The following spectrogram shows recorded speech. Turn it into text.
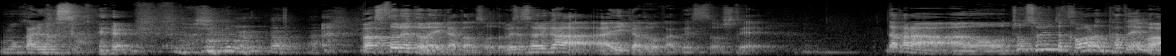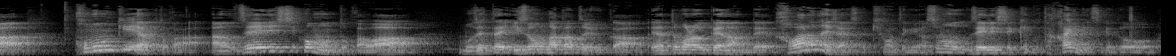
儲かりますよね。まあストレートな言い方をすると。別にそれがいいかどうかは別として。だからあのちょっとそれと変わる例えば顧問契約とかあの税理士顧問とかはもう絶対依存型というかやってもらう系なんで変わらないじゃないですか基本的には。それも税理士結構高いんですけど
